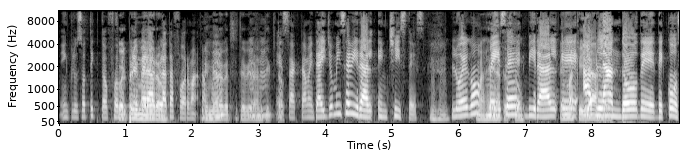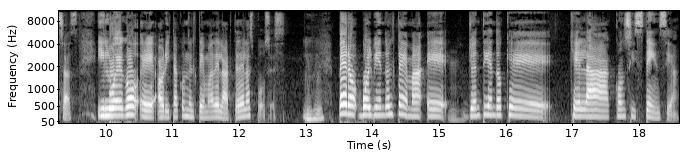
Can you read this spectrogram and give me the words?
Incluso TikTok fue, mi primera plataforma. Primero que te hiciste viral en TikTok. Exactamente. Ahí yo me hice viral en chistes. Luego me hice viral eh, hablando de, cosas. Y luego, eh, ahorita con el tema del arte de las poses. Pero volviendo al tema, eh, yo entiendo que, que la consistencia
